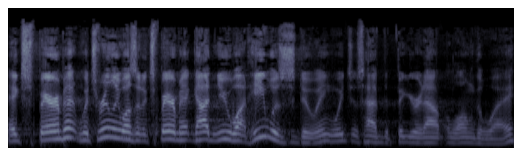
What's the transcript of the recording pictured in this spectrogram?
experiment, which really was an experiment. God knew what He was doing. We just had to figure it out along the way.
